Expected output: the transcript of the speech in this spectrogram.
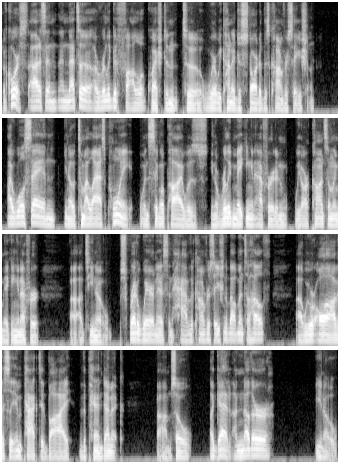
Of course, Addison. And that's a, a really good follow up question to where we kind of just started this conversation. I will say, and you know, to my last point, when Sigma Pi was, you know, really making an effort, and we are constantly making an effort uh, to, you know, spread awareness and have the conversation about mental health, uh, we were all obviously impacted by the pandemic. Um, so again, another, you know,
